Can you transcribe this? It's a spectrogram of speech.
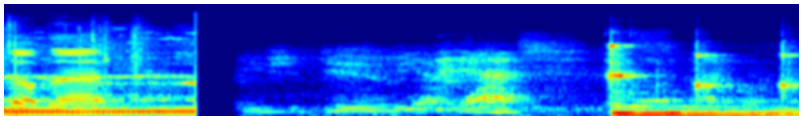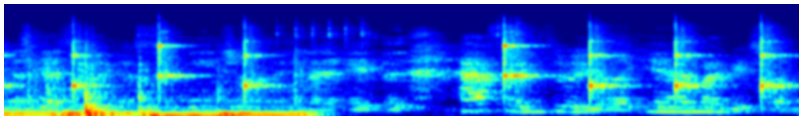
Stop that. you should do. Yeah, yes. be some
